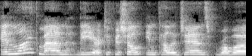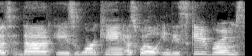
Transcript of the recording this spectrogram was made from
And Lightman, the artificial intelligence robot that is working as well in the escape rooms,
